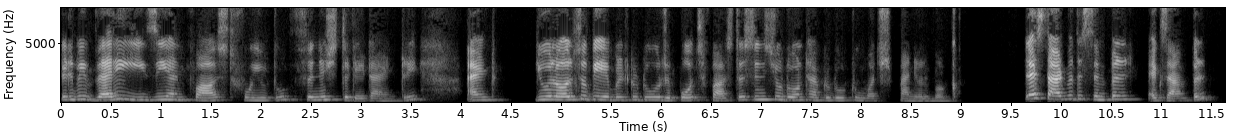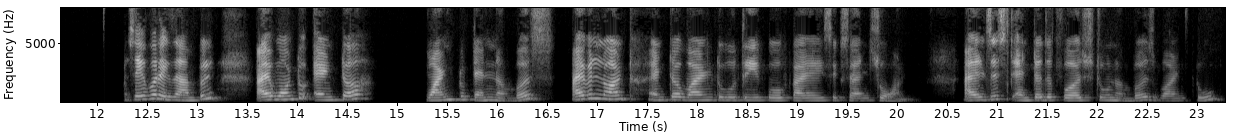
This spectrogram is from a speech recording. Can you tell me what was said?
it'll be very easy and fast for you to finish the data entry. And you will also be able to do reports faster since you don't have to do too much manual work. Let's start with a simple example. Say, for example, I want to enter 1 to 10 numbers. I will not enter 1, 2, 3, 4, 5, 6, and so on. I'll just enter the first two numbers 1, 2,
